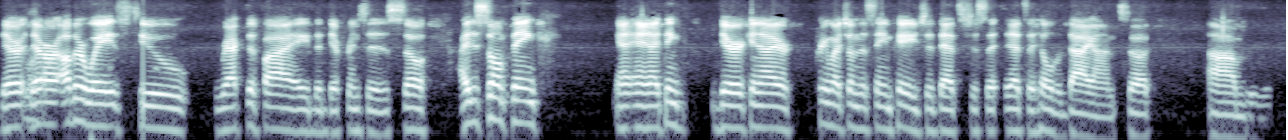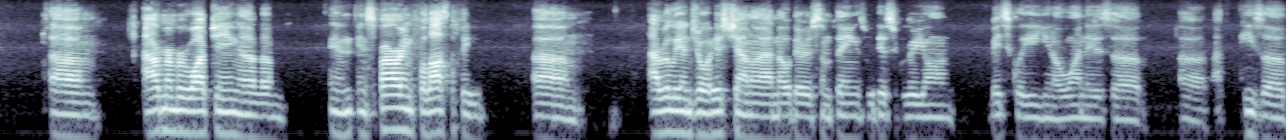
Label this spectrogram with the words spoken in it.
There, there are other ways to rectify the differences. So I just don't think, and, and I think Derek and I are pretty much on the same page that that's just a, that's a hill to die on. So, um, Um, I remember watching um, in, Inspiring Philosophy. Um, I really enjoy his channel. I know there's some things we disagree on. Basically, you know, one is uh, uh, he's a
